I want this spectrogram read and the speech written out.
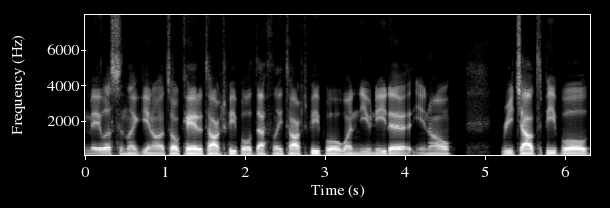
may listen, like you know, it's okay to talk to people. Definitely talk to people when you need it. You know, reach out to people,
